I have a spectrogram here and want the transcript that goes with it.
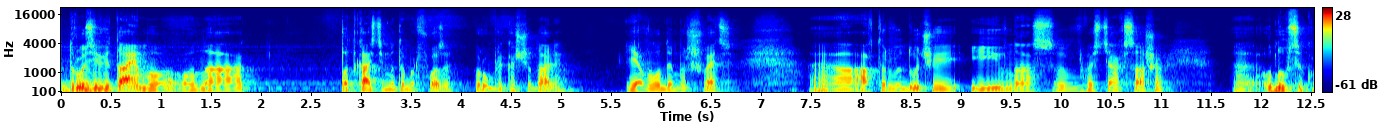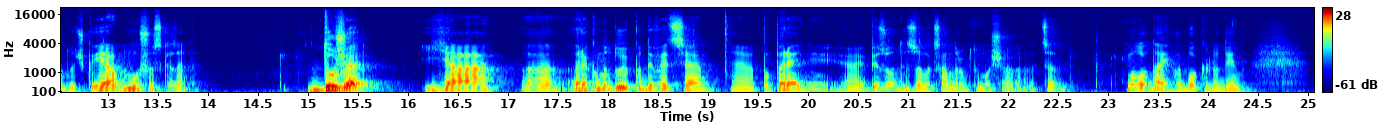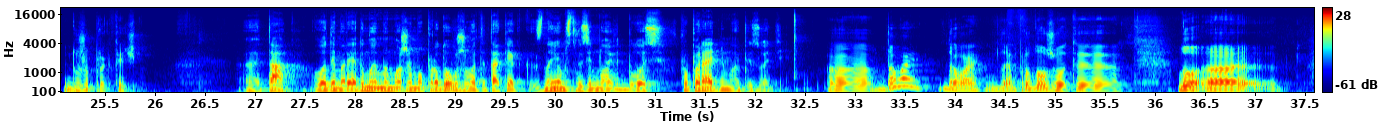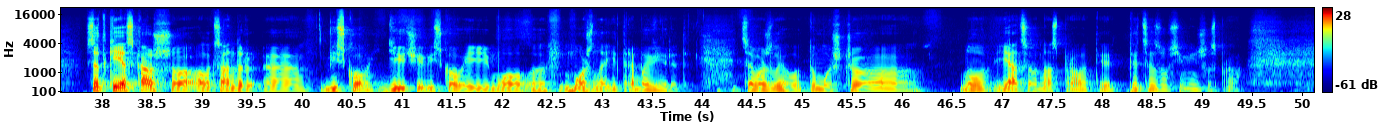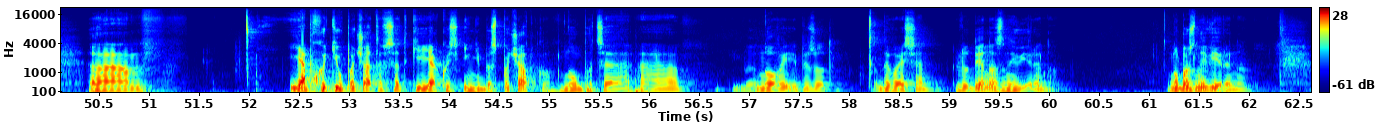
Друзі, вітаємо на подкасті Метаморфози. Рубрика Що далі? Я Володимир Швець, е, автор ведучий, і в нас в гостях Саша. Е, Одну секундочку, я мушу сказати. Дуже я е, рекомендую подивитися попередні епізоди з Олександром, тому що це молода і глибока людина, дуже практична. Е, Так, Володимир, я думаю, ми можемо продовжувати, так як знайомство зі мною відбулось в попередньому епізоді. Е, давай, давай, будемо продовжувати. Ну, е, все-таки я скажу, що Олександр е, військовий, діючий військовий, і йому е, можна і треба вірити. Це важливо, тому що ну, я це одна справа, ти, ти це зовсім інша справа. Е, я б хотів почати все-таки якось і ніби спочатку, ну, бо це е, новий епізод. Дивися, людина зневірена. Ну, бо зневірена.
